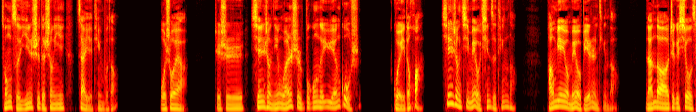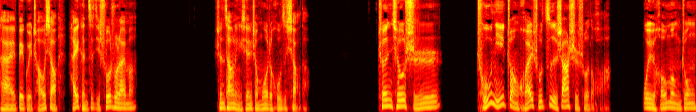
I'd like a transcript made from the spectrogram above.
从此吟诗的声音再也听不到。我说呀，这是先生您玩世不恭的寓言故事，鬼的话，先生既没有亲自听到，旁边又没有别人听到，难道这个秀才被鬼嘲笑还肯自己说出来吗？深仓岭先生摸着胡子笑道：“春秋时，楚尼撞槐树自杀时说的话，魏侯梦中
